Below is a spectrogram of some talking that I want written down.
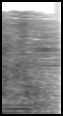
Thank you.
